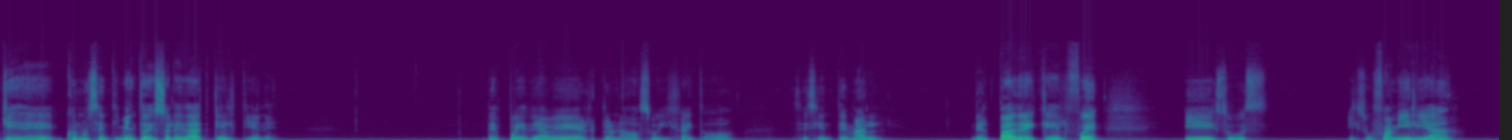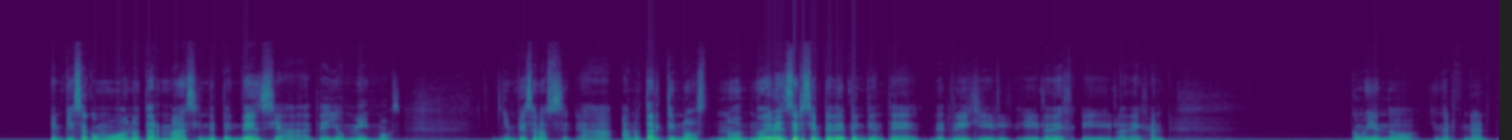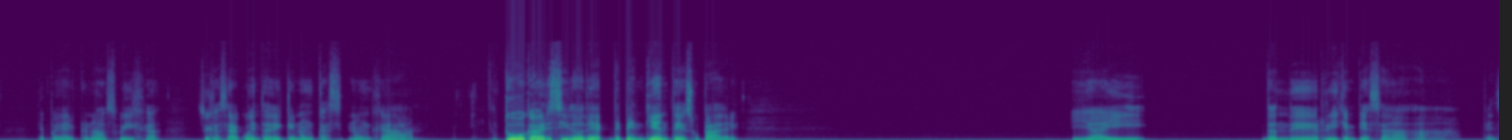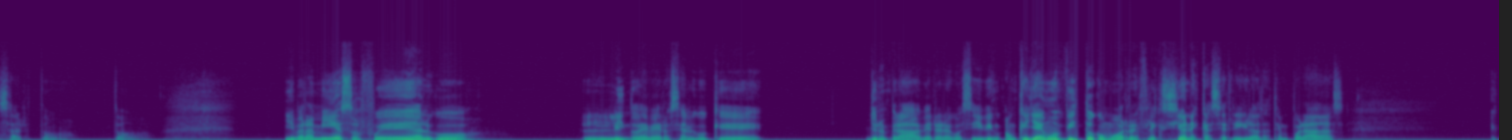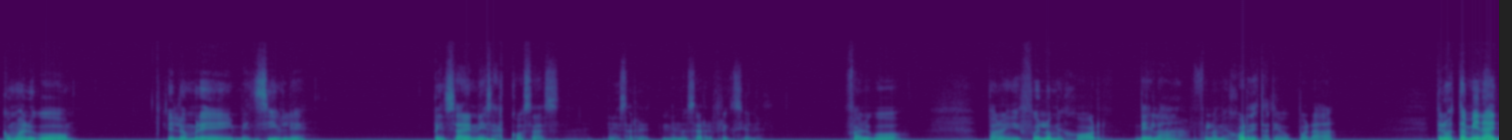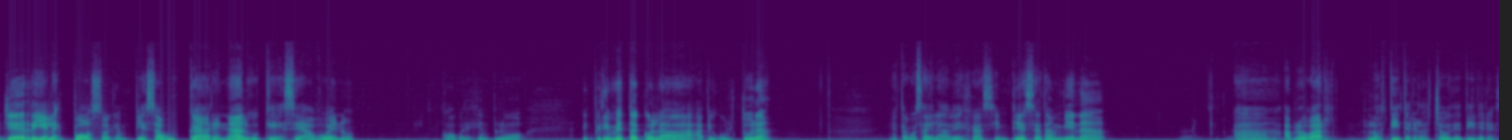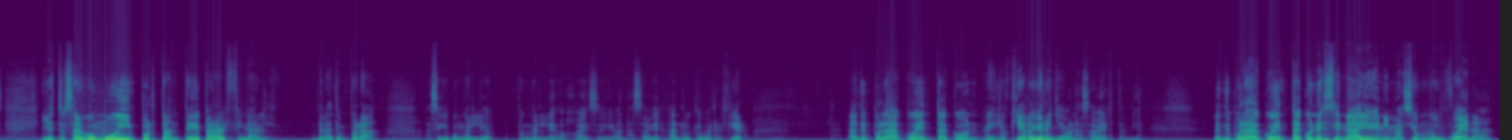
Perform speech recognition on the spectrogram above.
que, con un sentimiento de soledad que él tiene. Después de haber clonado a su hija y todo, se siente mal del padre que él fue. Y sus y su familia empieza como a notar más independencia de ellos mismos. Y empiezan a, a- notar que no, no, no deben ser siempre dependientes de Rick y, lo, dej- y lo dejan. Como yendo, yendo al final, después de haber clonado a su hija, su hija se da cuenta de que nunca, nunca tuvo que haber sido de- dependiente de su padre. Y ahí donde Rick empieza a pensar todo, todo. Y para mí eso fue algo lindo de ver, o sea, algo que yo no esperaba ver algo así, aunque ya hemos visto como reflexiones que hace Rick las otras temporadas, es como algo, el hombre invencible, pensar en esas cosas, en esas reflexiones. Fue algo, para mí fue lo mejor de la, fue lo mejor de esta temporada. Tenemos también a Jerry, el esposo, que empieza a buscar en algo que sea bueno. Como por ejemplo, experimenta con la apicultura, esta cosa de las abejas, y empieza también a, a, probar los títeres, los shows de títeres. Y esto es algo muy importante para el final de la temporada. Así que pónganle, pónganle ojo a eso y van a saber a lo que me refiero. La temporada cuenta con, y los que ya lo vieron ya van a saber también. La temporada cuenta con escenarios y animación muy buena.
